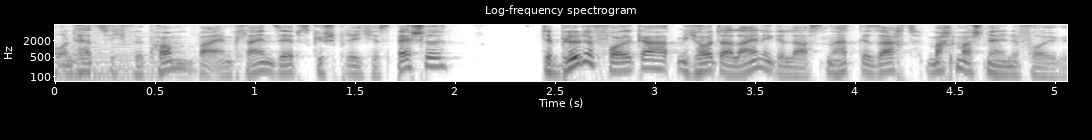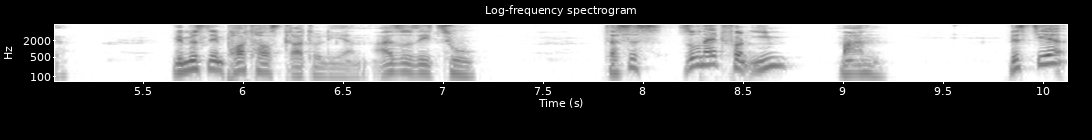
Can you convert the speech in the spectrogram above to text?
und herzlich willkommen bei einem kleinen Selbstgespräche-Special. Der blöde Volker hat mich heute alleine gelassen, hat gesagt, mach mal schnell eine Folge. Wir müssen dem Pothaus gratulieren, also sieh zu. Das ist so nett von ihm, Mann. Wisst ihr,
